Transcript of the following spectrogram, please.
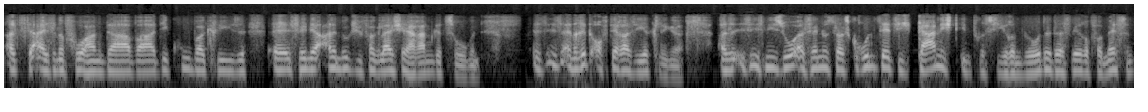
als der eiserne Vorhang da war, die Kuba-Krise, äh, es werden ja alle möglichen Vergleiche herangezogen es ist ein Ritt auf der Rasierklinge. Also es ist nicht so, als wenn uns das grundsätzlich gar nicht interessieren würde, das wäre vermessen,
